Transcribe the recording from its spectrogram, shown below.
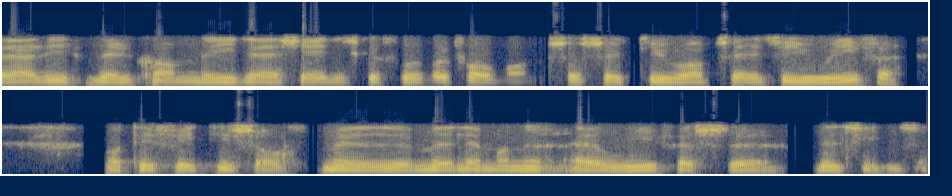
særlig velkomne i det asiatiske fodboldforbund. Så søgte de jo optagelse i UEFA, og det fik de så med medlemmerne af UEFA's øh, velsignelse.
